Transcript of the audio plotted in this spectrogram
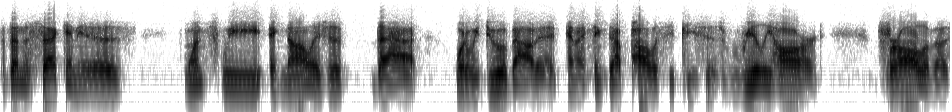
But then the second is once we acknowledge that, what do we do about it? And I think that policy piece is really hard for all of us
